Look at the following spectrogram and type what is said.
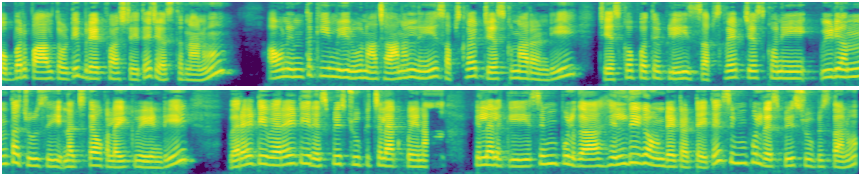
కొబ్బరి పాలతోటి బ్రేక్ఫాస్ట్ అయితే చేస్తున్నాను. అవును ఇంతకీ మీరు నా ఛానల్ని సబ్స్క్రైబ్ చేసుకున్నారండి? చేసుకోకపోతే ప్లీజ్ సబ్స్క్రైబ్ చేసుకొని వీడియో అంతా చూసి నచ్చితే ఒక లైక్ వేయండి. వెరైటీ వెరైటీ రెసిపీస్ చూపించలేకపోయినా పిల్లలకి సింపుల్గా హెల్తీగా ఉండేటట్టయితే సింపుల్ రెసిపీస్ చూపిస్తాను.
